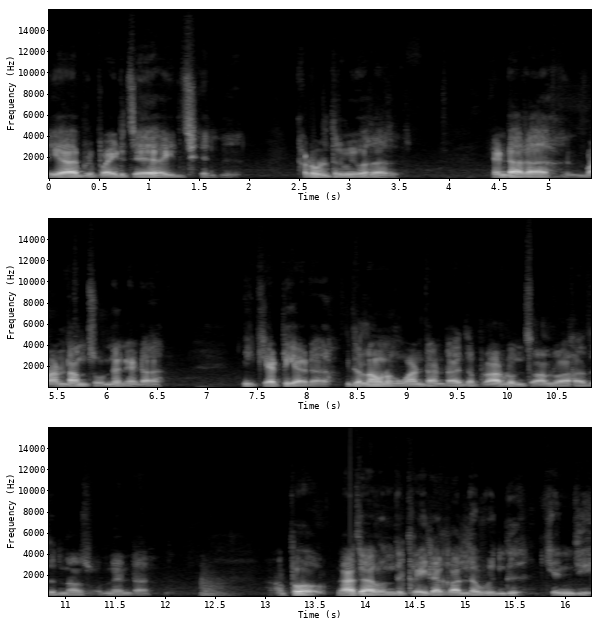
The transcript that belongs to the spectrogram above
ஐயா இப்படி போயிடுச்சே ஆயிடுச்சேன்னு கடவுள் திரும்பி வராரு. ஏண்டாடா வேண்டான்னு சொன்னேனேடா. நீ கேட்டியாடா? இதெல்லாம் உனக்கு வேண்டாண்டா இந்த ப்ராப்ளம் சால்வ் ஆகாதுன்னு நான் சொன்னேன்டா. அப்போது ராஜா வந்து கையில் காலில் விழுந்து கெஞ்சி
